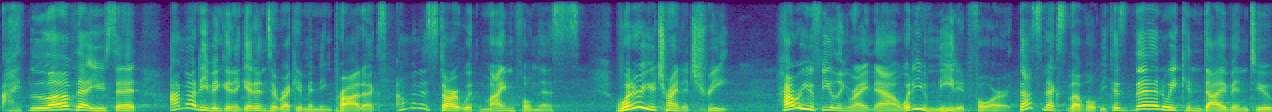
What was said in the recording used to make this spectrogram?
I love that you said, I'm not even going to get into recommending products. I'm going to start with mindfulness. What are you trying to treat? How are you feeling right now? What do you need it for? That's next level because then we can dive into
